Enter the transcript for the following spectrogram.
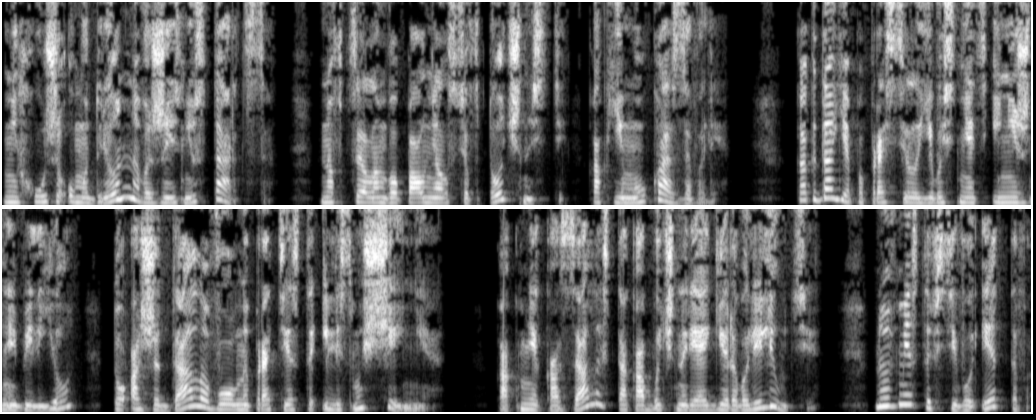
не хуже умудренного жизнью старца, но в целом выполнял все в точности, как ему указывали. Когда я попросила его снять и нижнее белье, то ожидала волны протеста или смущения. Как мне казалось, так обычно реагировали люди. Но вместо всего этого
